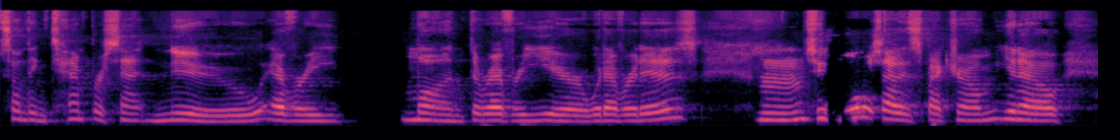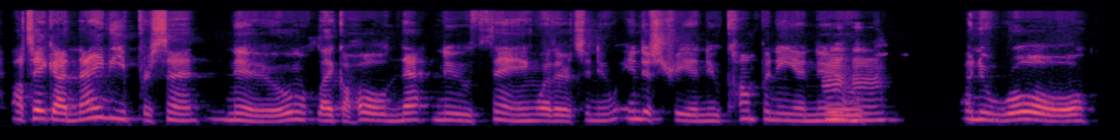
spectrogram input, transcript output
something 10% new every month or every year or whatever it is mm-hmm. to the other side of the spectrum you know i'll take a 90% new like a whole net new thing whether it's a new industry a new company a new mm-hmm. a new role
